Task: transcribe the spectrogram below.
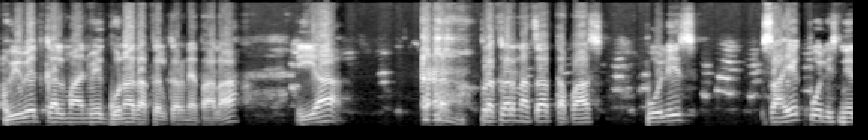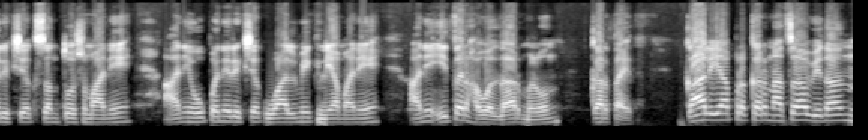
विविध कलमान्वये गुन्हा दाखल करण्यात आला. या प्रकरणाचा तपास पोलीस सहाय्यक पोलीस निरीक्षक संतोष माने आणि उपनिरीक्षक वाल्मिक नियमाने आणि इतर हवालदार मिळून करतायत. काल या प्रकरणाचा विधान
